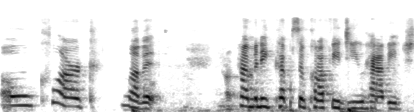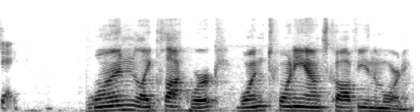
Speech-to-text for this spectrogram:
Oh, Clark, love it. How many cups of coffee do you have each day? One like clockwork, one 20 ounce coffee in the morning.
